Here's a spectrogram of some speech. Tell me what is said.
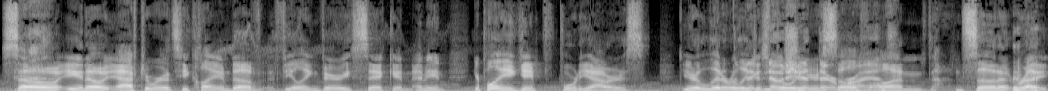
So, you know, afterwards he claimed of feeling very sick and I mean, you're playing a game for 40 hours. You're literally just no filling shit there, yourself on soda, right?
